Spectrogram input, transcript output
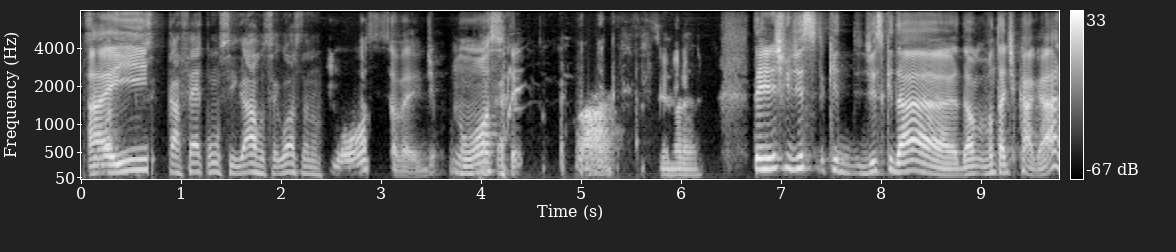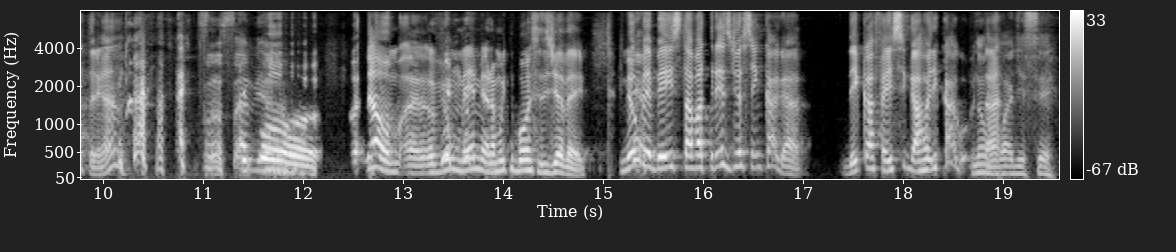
Você Aí. gosta- Café com cigarro, você gosta não? Nossa, velho. de- Nossa. Tem... Nossa senhora. Tem gente que diz que, diz que dá, dá vontade de cagar, tá ligado? Não sabia. não. Tipo, não, eu vi um meme, era muito bom esses dias, velho. Meu bebê estava três dias sem cagar. Dei café e cigarro, ele cagou. Não tá? pode ser.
